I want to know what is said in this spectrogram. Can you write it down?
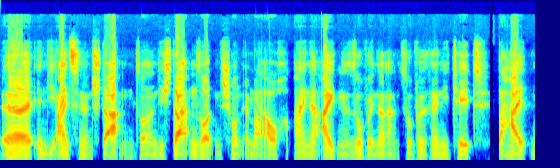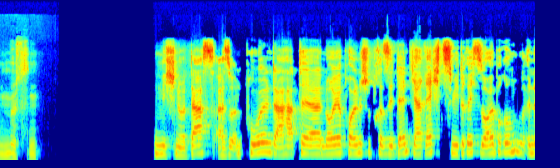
äh, in die einzelnen Staaten, sondern die Staaten sollten schon immer auch eine eigene Souveränität behalten müssen. Nicht nur das, also in Polen, da hat der neue polnische Präsident ja rechtswidrig Säuberungen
